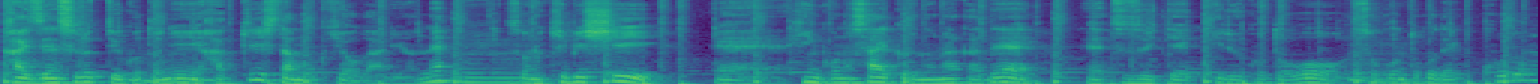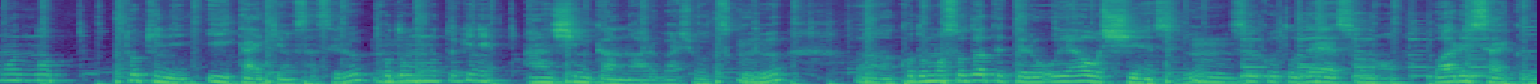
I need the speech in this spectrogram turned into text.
改善するっていうことにはっきりした目標があるよね、その厳しいえー、貧困のサイクルの中で、えー、続いていることをそこのところで子どもの時にいい体験をさせる子どもの時に安心感のある場所を作る、うん、子どもを育ててる親を支援する、うん、そういうことでその悪いサイクルを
